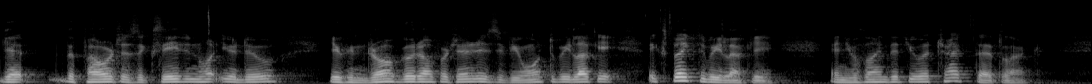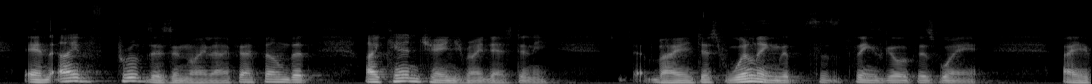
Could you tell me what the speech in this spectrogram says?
get the power to succeed in what you do. You can draw good opportunities. If you want to be lucky, expect to be lucky. And you'll find that you attract that luck. And I've proved this in my life. I found that I can change my destiny by just willing that th- things go this way. I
